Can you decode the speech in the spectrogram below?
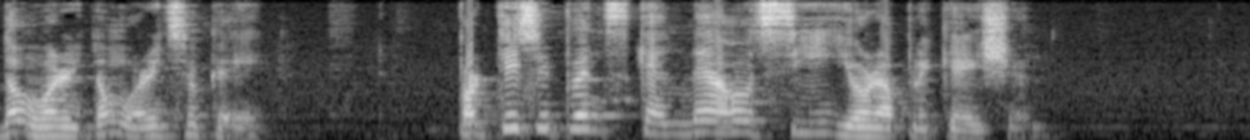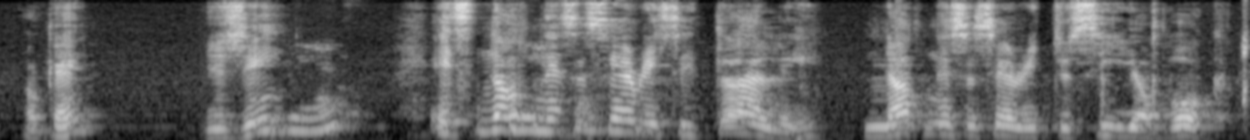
Don't worry, don't worry, it's okay. Participants can now see your application. Okay? You see? Yes. It's not Yes. necessary, Citlali, not necessary to see your book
